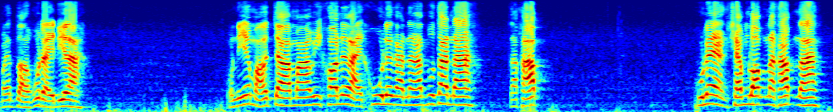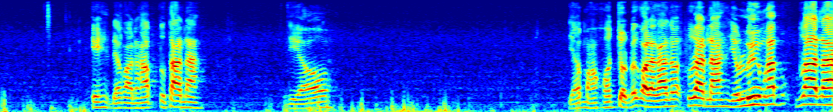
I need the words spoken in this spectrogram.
ไปต่อคู่ไหนดีล่ะ วันนี้หมาจะมาวิเคราะห์หลายๆคู่แล้วกันนะครับ ทุกท่านนะนะครับ คู่แรกแชมป์ล็อกนะครับนะ เอ๊ะเดี๋ยวก่อนนะครับ ทุกท่านนะ เดี๋ยว เดี๋ยวหมาขอจดไว้ก่อนแล้วกันทุกท่านนะอย่าลืมครับทุกท่านนะ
